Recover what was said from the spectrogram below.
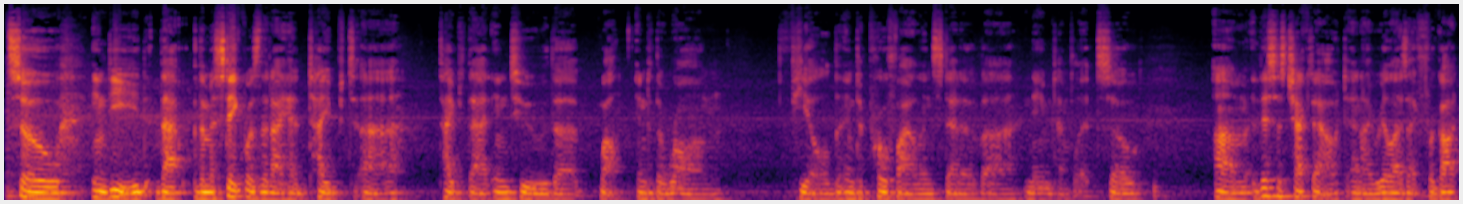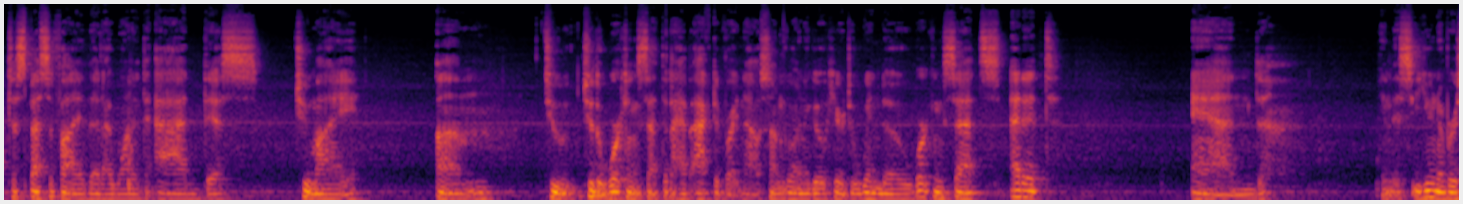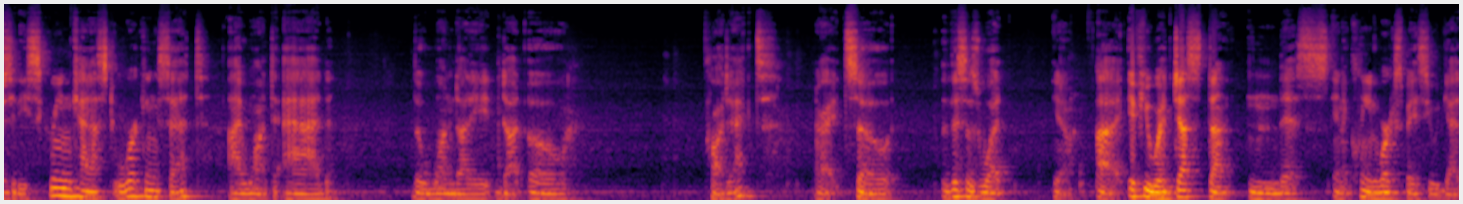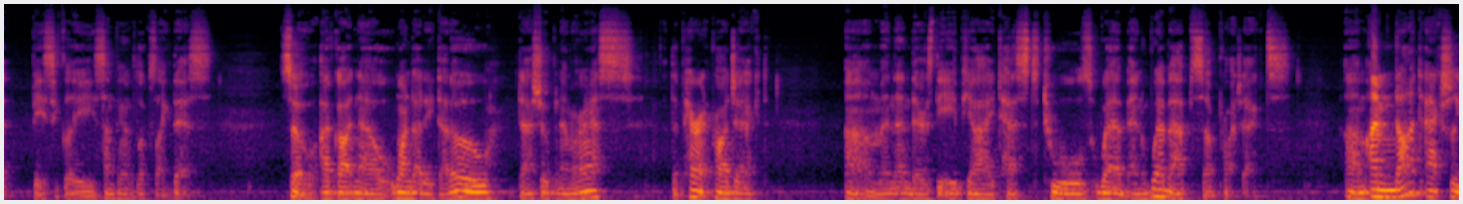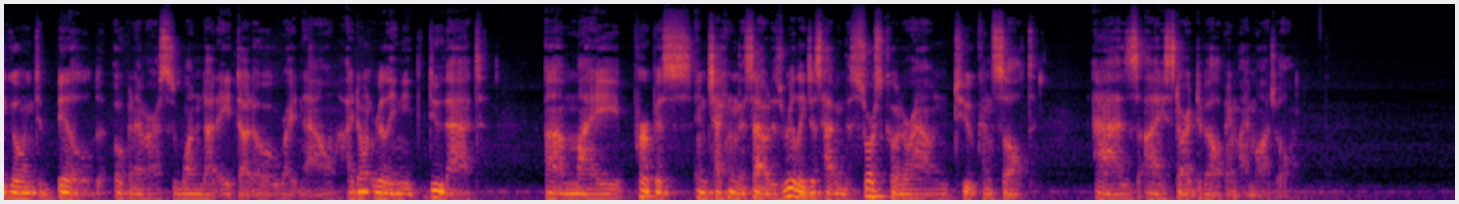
So indeed, that the mistake was that I had typed uh, typed that into the well into the wrong field into profile instead of uh, name template. So Um, this is checked out, and I realize I forgot to specify that I wanted to add this to my um, to to the working set that I have active right now. So I'm going to go here to Window, Working Sets, Edit, and in this University Screencast working set, I want to add the 1.8.0 project. All right, so this is what you know, uh, if you were just done this in a clean workspace, you would get basically something that looks like this. So I've got now 1.8.0 dash OpenMRS, the parent project, um, and then there's the API test tools web and web app subprojects. Um, I'm not actually going to build OpenMRS 1.8.0 right now. I don't really need to do that. Um, my purpose in checking this out is really just having the source code around to consult as I start developing my module.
